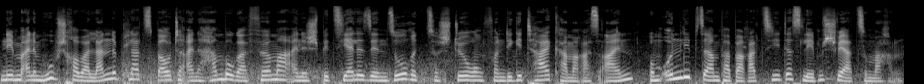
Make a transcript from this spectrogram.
Neben einem Hubschrauberlandeplatz baute eine Hamburger Firma eine spezielle Sensorik zur Störung von Digitalkameras ein, um unliebsamen Paparazzi das Leben schwer zu machen.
